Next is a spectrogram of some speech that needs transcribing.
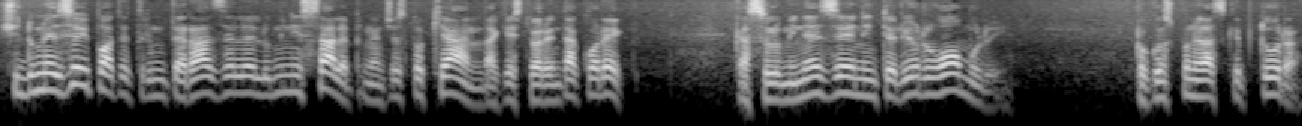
și Dumnezeu îi poate trimite razele luminii sale prin acest ochean, dacă este orientat corect, ca să lumineze în interiorul omului, după cum spune la Scriptură.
